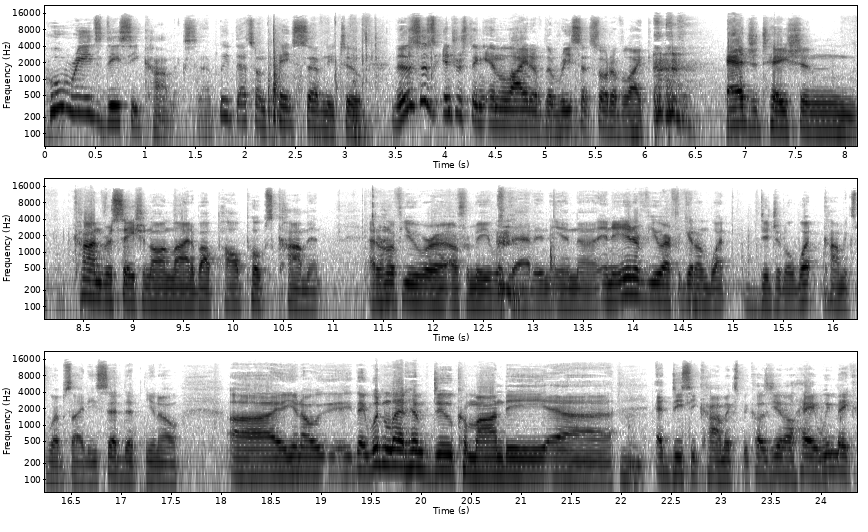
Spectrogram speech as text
who reads DC Comics? And I believe that's on page 72. This is interesting in light of the recent sort of like agitation conversation online about Paul Pope's comment. I don't know if you were, are familiar with that. In in, uh, in an interview, I forget on what digital, what comics website, he said that you know, uh, you know, they wouldn't let him do Kamandi uh, at DC Comics because you know, hey, we make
